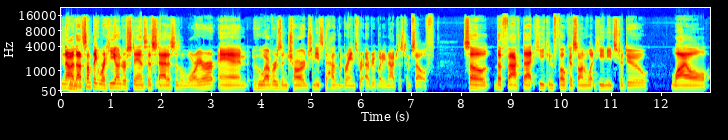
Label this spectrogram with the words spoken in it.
No, Hmm. that's something where he understands his status as a warrior, and whoever's in charge needs to have the brains for everybody, not just himself. So the fact that he can focus on what he needs to do while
